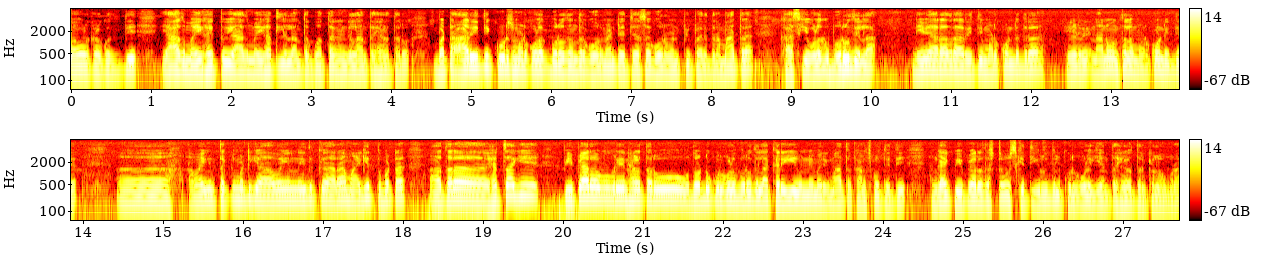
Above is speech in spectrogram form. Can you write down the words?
ಪವರ್ ಕಳ್ಕೊತೈತಿ. ಯಾವ್ದು ಮೈಗೆ ಹತ್ತು ಯಾವ್ದು ಮೈಗೆ ಹತ್ತಲಿಲ್ಲ ಅಂತ ಗೊತ್ತಾಗಂಗಿಲ್ಲ ಅಂತ ಹೇಳ್ತಾರೆ. ಬಟ್ ಆ ರೀತಿ ಕೂಡ್ಸಿ ಮಾಡ್ಕೊಳಕ್ಕೆ ಬರೋದಂದ್ರೆ government H S government paper ಇದ್ರೆ ಮಾತ್ರ ಖಾಸಗಿ ಒಳಗೆ ಬರೋದಿಲ್ಲ. ನೀವು ಯಾರಾದ್ರೂ ಆ ರೀತಿ ಮಾಡ್ಕೊಂಡಿದ್ರೆ ಹೇಳ್ರಿ. ನಾನು ಒಂದು ಸಲ ಮಾಡ್ಕೊಂಡಿದ್ದೆ ಅವಾಗಿನ ತಕ್ಕ ಮಟ್ಟಿಗೆ ಅವಾಗಿನ ಇದಕ್ಕೆ ಆರಾಮಾಗಿತ್ತು ಬಟ್ ಆ ಥರ ಹೆಚ್ಚಾಗಿ ಪಿ ಪಿ ಆರ್ ಒಬ್ಬರು ಏನು ಹೇಳ್ತಾರು, ದೊಡ್ಡ ಕುರುಗಳು ಬರೋದಿಲ್ಲ ಕರಿಗೆ, ಉಣ್ಣೆ ಮರಿಗೆ ಮಾತ್ರ ಕಾಣಿಸ್ಕೊಳ್ತೈತಿ. ಹಂಗಾಗಿ ಪಿ ಪಿ ಆರ್ದಷ್ಟು ಅವಶ್ಯಕತೆ ಇರೋದಿಲ್ಲ ಕುರುಗಳಿಗೆ ಅಂತ ಹೇಳ್ತಾರೆ ಕೆಲವೊಬ್ರು.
